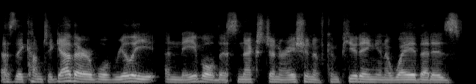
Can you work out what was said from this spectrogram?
as they come together will really enable this next generation of computing in a way that is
